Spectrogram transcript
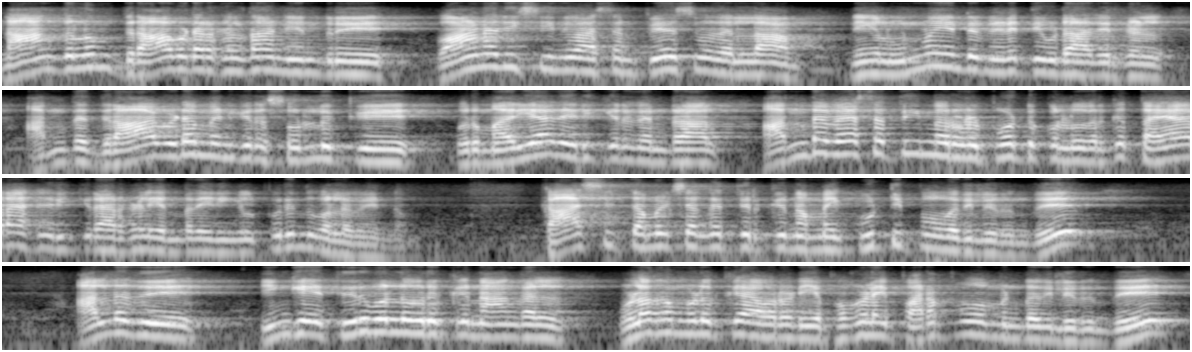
நாங்களும் திராவிடர்கள் தான் என்று வானதி சீனிவாசன் பேசுவதெல்லாம் நீங்கள் உண்மை என்று நினைத்து விடாதீர்கள். அந்த திராவிடம் என்கிற சொல்லுக்கு ஒரு மரியாதை இருக்கிறது என்றால் அந்த வேஷத்தையும் அவர்கள் போட்டுக்கொள்வதற்கு தயாராக இருக்கிறார்கள் என்பதை நீங்கள் புரிந்து கொள்ள வேண்டும். காசி தமிழ் சங்கத்திற்கு நம்மை கூட்டி போவதிலிருந்து அல்லது இங்கே திருவள்ளுவருக்கு நாங்கள் உலகம் முழுக்க அவருடைய புகழை பரப்புவோம் என்பதிலிருந்து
